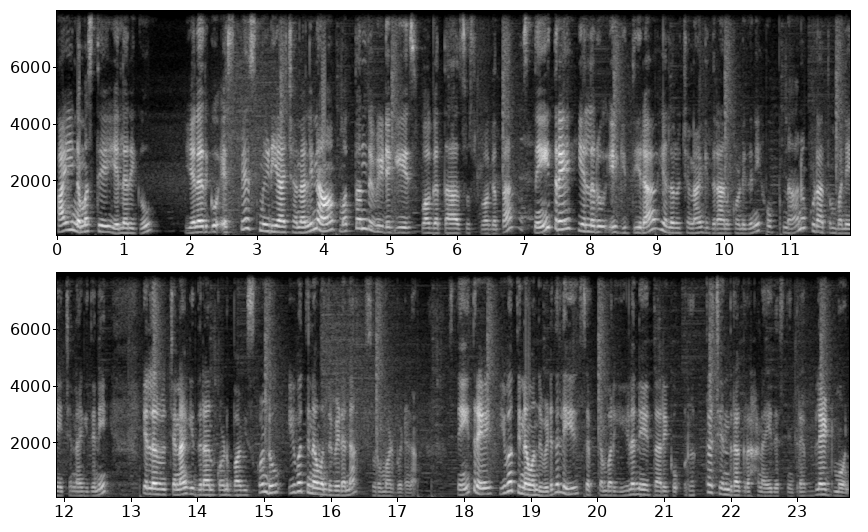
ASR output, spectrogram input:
ಹಾಯ್, ನಮಸ್ತೆ ಎಲ್ಲರಿಗೂ. ಎಲ್ಲರಿಗೂ ಎಸ್ ಪಿ ಎಸ್ ಮೀಡಿಯಾ ಚಾನಲಿನ ಮತ್ತೊಂದು ವಿಡಿಯೋಗೆ ಸ್ವಾಗತ, ಸುಸ್ವಾಗತ. ಸ್ನೇಹಿತರೆ, ಎಲ್ಲರೂ ಹೇಗಿದ್ದೀರಾ? ಎಲ್ಲರೂ ಚೆನ್ನಾಗಿದ್ದೀರಾ ಅಂದ್ಕೊಂಡಿದ್ದೀನಿ ಹೋಪ್ ನಾನು ಕೂಡ ತುಂಬಾ ಚೆನ್ನಾಗಿದ್ದೀನಿ. ಎಲ್ಲರೂ ಚೆನ್ನಾಗಿದ್ದೀರಾ ಅಂದ್ಕೊಂಡು ಭಾವಿಸ್ಕೊಂಡು ಇವತ್ತಿನ ಒಂದು ವಿಡನ ಶುರು ಮಾಡಿಬಿಡೋಣ. ಸ್ನೇಹಿತರೆ, ಇವತ್ತಿನ ಒಂದು ವಿಡದಲ್ಲಿ ಸೆಪ್ಟೆಂಬರ್ ಏಳನೇ ತಾರೀಕು ರಕ್ತಚಂದ್ರ ಗ್ರಹಣ ಇದೆ ಸ್ನೇಹಿತರೆ, ಬ್ಲಡ್ ಮೂನ್.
